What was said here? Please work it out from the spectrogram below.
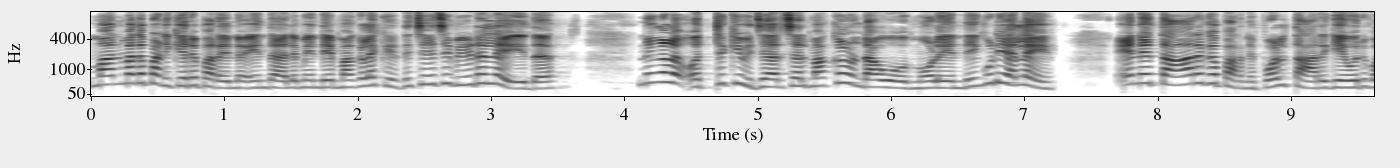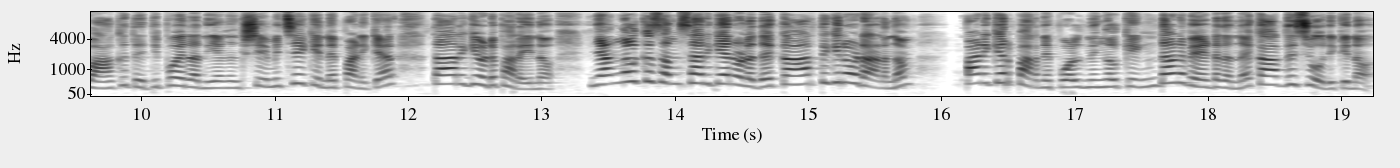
മന്മഥ പണിക്കർ പറയുന്നു എന്തായാലും എന്റെ മകളെ കെട്ടിച്ചേച്ച് വീടല്ലേ ഇത്? നിങ്ങൾ ഒറ്റയ്ക്ക് വിചാരിച്ചാൽ മക്കളുണ്ടാവുമോ മോളെ? എന്റെയും കൂടി അല്ലേ? എന്നെ താരക പറഞ്ഞപ്പോൾ താരകയെ ഒരു വാക്ക് തെറ്റിപ്പോയതാണ് ഞങ്ങൾ ക്ഷമിച്ചേക്കെന്ന് പണിക്കർ താരകയോട് പറയുന്നു. ഞങ്ങൾക്ക് സംസാരിക്കാനുള്ളത് കാർത്തികിനോടാണെന്നും പണിക്കർ പറഞ്ഞപ്പോൾ നിങ്ങൾക്ക് എന്താണ് വേണ്ടതെന്ന് കാർത്തി ചോദിക്കുന്നു.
